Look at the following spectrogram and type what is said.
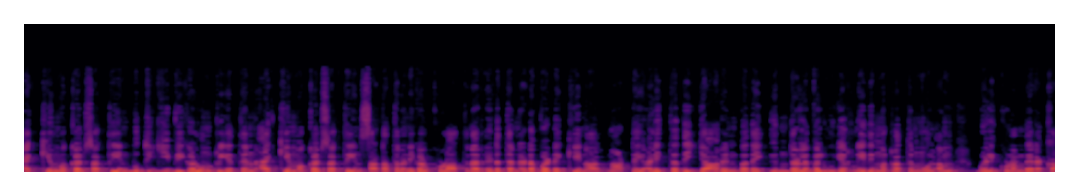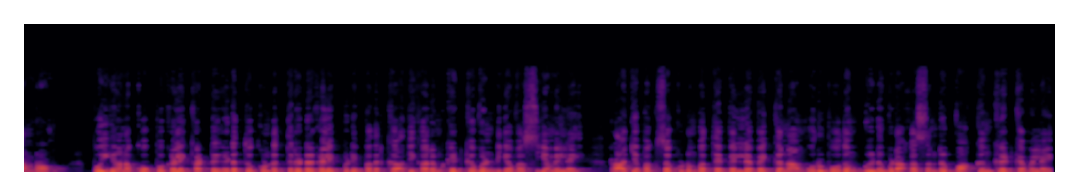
ஐக்கிய மக்கள் சக்தியின் புத்திஜீவிகள் ஒன்றியத்தின் ஐக்கிய மக்கள் சக்தியின் சட்டத்திறனிகள் குழாத்தினர் எடுத்த நடவடிக்கையினால் நாட்டை அளித்தது யார் என்பதை இன்றளவில் உயர் நீதிமன்றத்தின் மூலம் வெளிக்கொணர்ந்திருக்கின்றோம். பொய்யான கோப்புகளை கட்டு எடுத்துக்கொண்டு திருடர்களை பிடிப்பதற்கு அதிகாரம் கேட்க வேண்டிய அவசியம் இல்லை. ராஜபக்ச குடும்பத்தை வெல்ல வைக்க நாம் ஒருபோதும் வீடு வீடாக சென்று வாக்கும் கேட்கவில்லை.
